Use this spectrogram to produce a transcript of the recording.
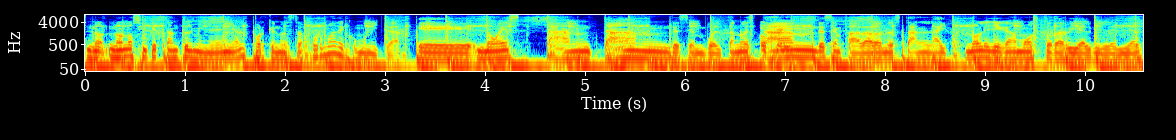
No, no nos sigue tanto el millennial porque nuestra forma de comunicar eh, no es tan, tan desenvuelta, no es tan desenfadada, no es tan light. No le llegamos todavía al millennial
